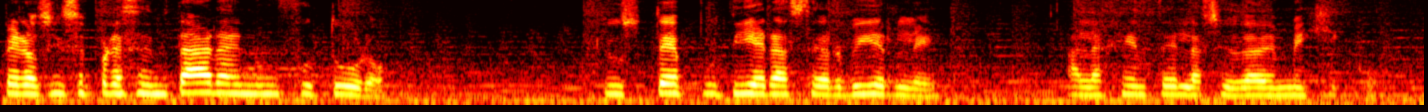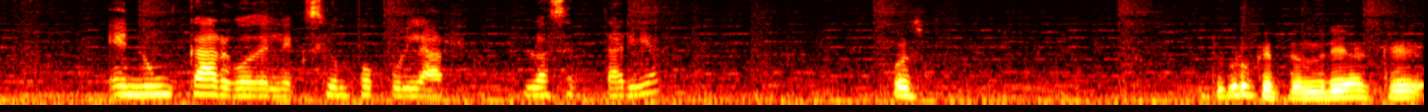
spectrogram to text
Pero si se presentara en un futuro que usted pudiera servirle a la gente de la Ciudad de México en un cargo de elección popular, ¿lo aceptaría? Pues yo creo que tendría que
